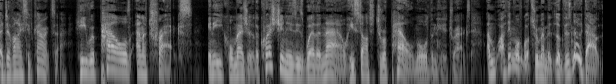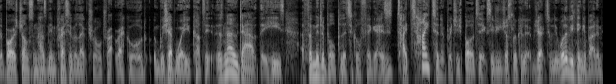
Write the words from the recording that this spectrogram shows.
a divisive character. He repels and attracts in equal measure. The question is, is whether now he started to repel more than he attracts. And I think what we've got to remember, look, there's no doubt that Boris Johnson has an impressive electoral track record, whichever way you cut it. There's no doubt that he's a formidable political figure. He's a titan of British politics. If you just look at it objectively, whatever you think about him,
